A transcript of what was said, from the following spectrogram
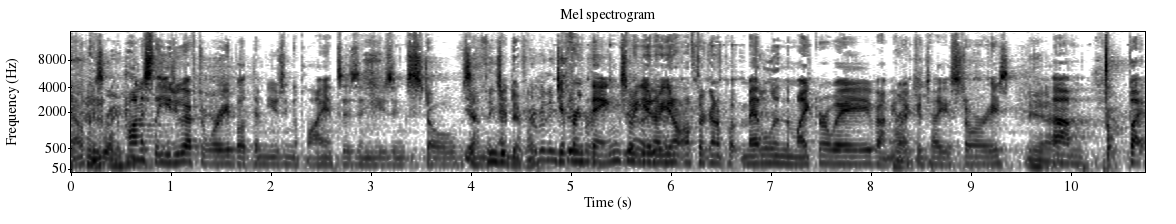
know, because Right. honestly, you do have to worry about them using appliances and using stoves. Yeah, and, things are different. Different, different. things. So Yeah, you know, yeah. you don't know if they're going to put metal in the microwave. I mean, I Right. could tell you stories. Yeah. Um, but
